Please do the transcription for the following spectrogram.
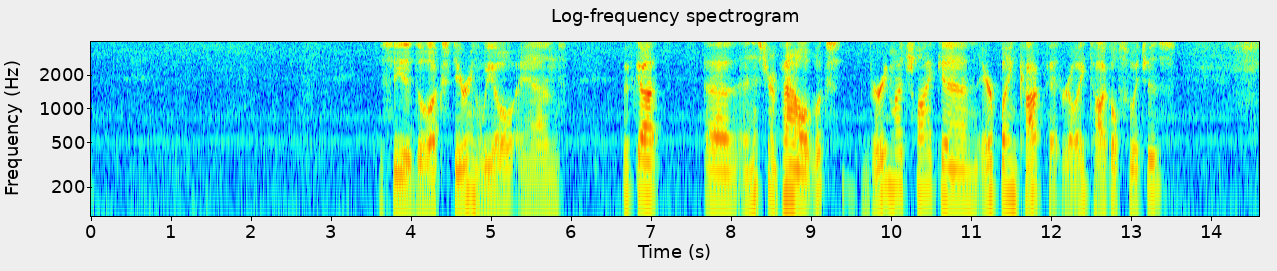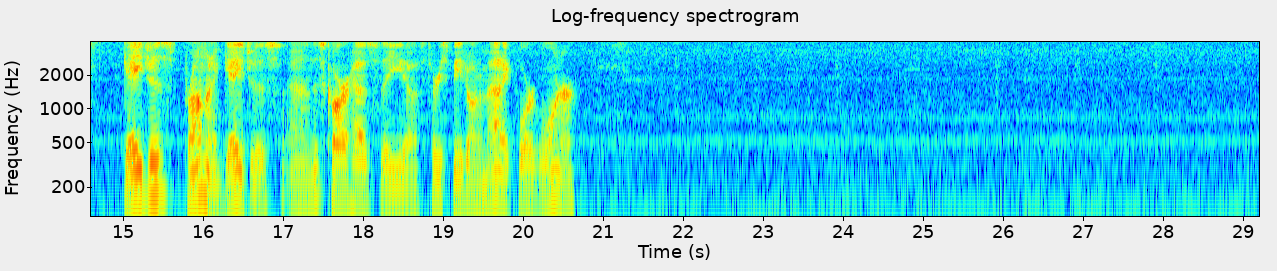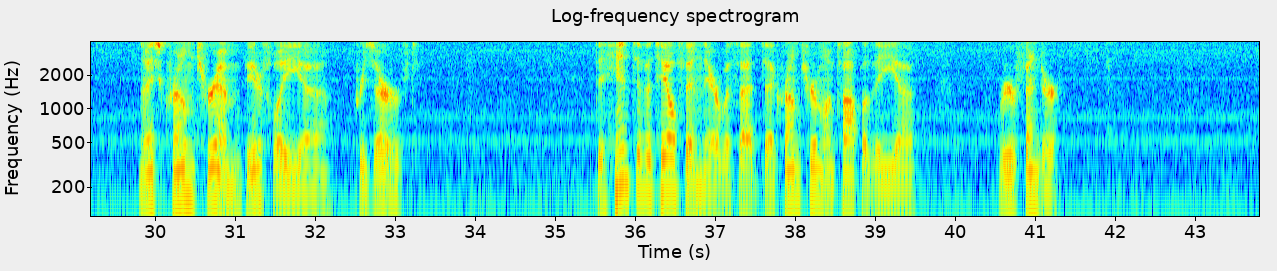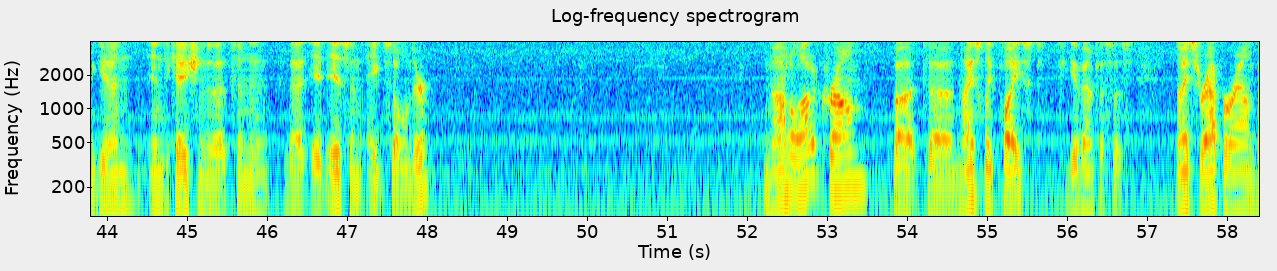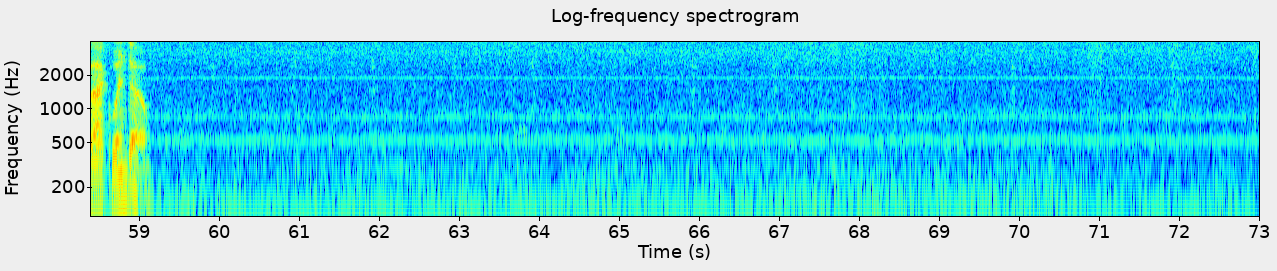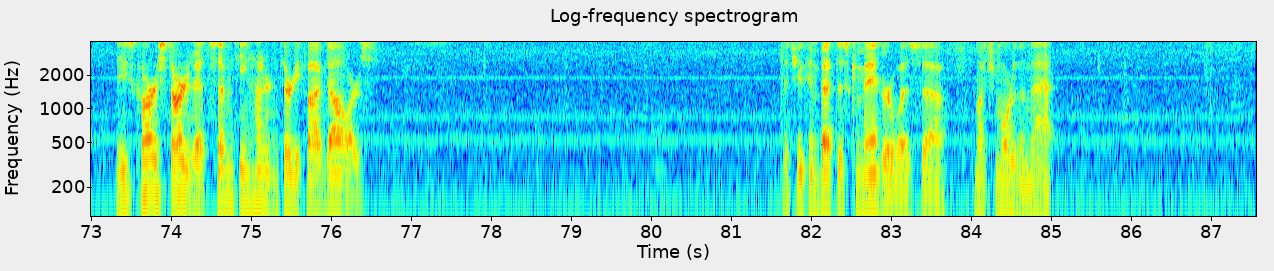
You see the deluxe steering wheel and we've got uh, an instrument panel that looks very much like an airplane cockpit really. Toggle switches, gauges, prominent gauges, and this car has the uh, three-speed automatic Borg Warner. Nice chrome trim, beautifully uh, preserved the hint of a tail fin there with that uh, chrome trim on top of the uh, rear fender. Again, indication that, an, that it is an 8-cylinder. Not a lot of chrome, but uh, nicely placed to give emphasis. Nice wraparound back window. These cars started at $1,735. But you can bet this Commander was uh, much more than that.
